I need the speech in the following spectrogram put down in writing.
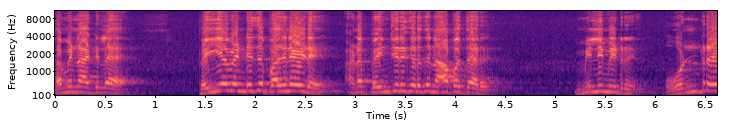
தமிழ்நாட்டில் பெய்ய வேண்டியது பதினேழு ஆனால் பெஞ்சிருக்கிறது நாற்பத்தாறு மில்லிமீட்ரு ஒன்றே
